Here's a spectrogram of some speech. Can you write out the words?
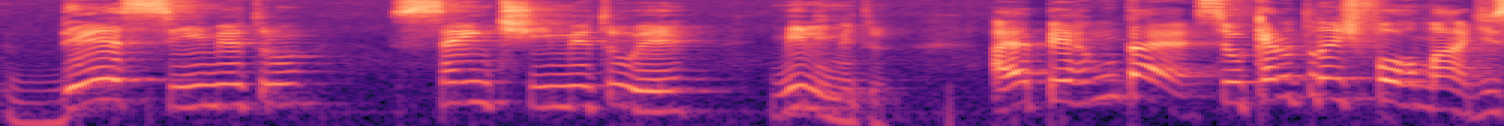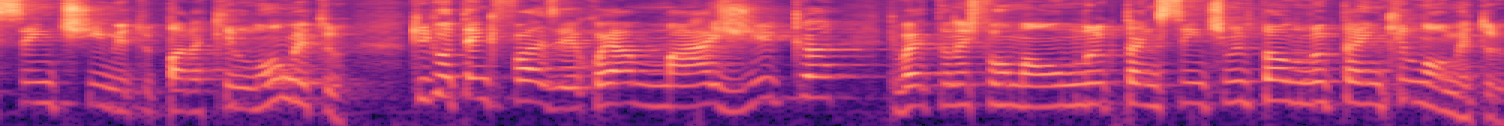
decímetro, centímetro e milímetro. Aí a pergunta é, se eu quero transformar de centímetro para quilômetro, o que, que eu tenho que fazer? Qual é a mágica que vai transformar um número que está em centímetro para um número que está em quilômetro?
